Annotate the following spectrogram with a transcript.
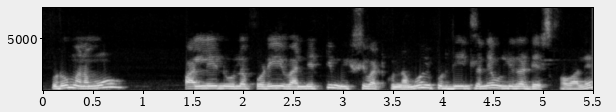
ఇప్పుడు మనము పల్లి నూనె పొడి ఇవన్నిటిని మిక్సీ పట్టుకున్నాము. ఇప్పుడు దీంట్లోనే ఉల్లిగడ్డ వేసుకోవాలి.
